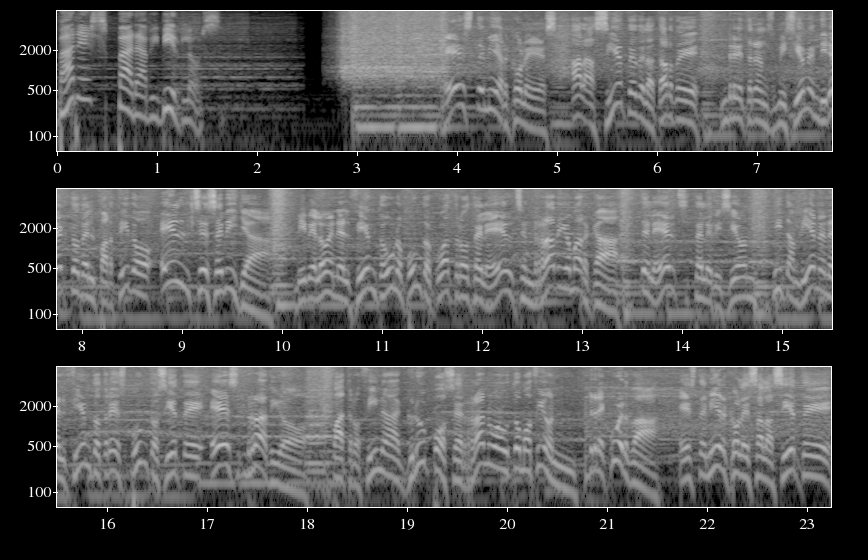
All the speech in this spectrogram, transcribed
bares para vivirlos. Este miércoles a las 7 de la tarde, retransmisión en directo del partido Elche-Sevilla. Vívelo en el 101.4 Teleelch en Radio Marca, Teleelch Televisión y también en el 103.7 Es Radio. Patrocina Grupo Serrano Automoción. Recuerda, este miércoles a las 7,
